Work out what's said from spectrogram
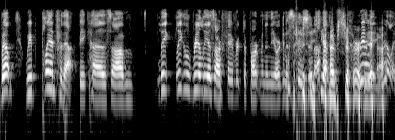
Well, we planned for that because. Um, legal really is our favorite department in the organization. yeah, I'm sure. Really, yeah. really.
